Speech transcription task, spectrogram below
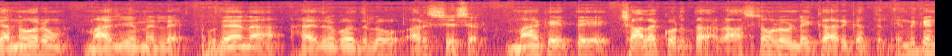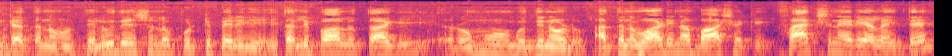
గన్నవరం మాజీ ఎమ్మెల్యే ఉదయన హైదరాబాద్లో అరెస్ట్ చేశారు. మాకైతే చాలా కొరత రాష్ట్రంలో ఉండే కార్యకర్తలు. ఎందుకంటే అతను తెలుగుదేశంలో పుట్టి పెరిగి తల్లిపాలు తాగి రొమ్ము గుద్దినోడు. అతను వాడిన భాషకి ఫ్యాక్షన్ ఏరియాలో అయితే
